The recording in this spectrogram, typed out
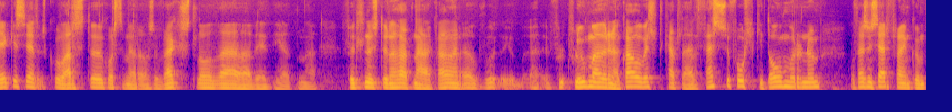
tekið sér sko varstöðu, hvort sem er á þessu vextlóða eða við hérna fullnustuna þarna, flugmaðurinn að hvað þú vilt kalla það, þessu fólki, dómurinnum og þessum sérfræðingum,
